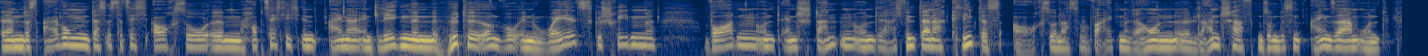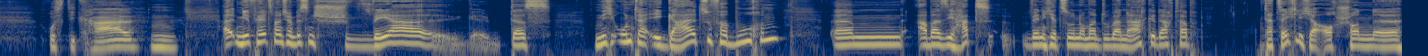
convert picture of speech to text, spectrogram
Ähm, das Album, das ist tatsächlich auch so ähm, hauptsächlich in einer entlegenen Hütte irgendwo in Wales geschrieben worden und entstanden. Und ja, ich finde, danach klingt das auch so nach so weiten, rauen äh, Landschaften, so ein bisschen einsam und rustikal. Also, mir fällt es manchmal ein bisschen schwer, äh, das nicht unter egal zu verbuchen. Ähm, aber sie hat, wenn ich jetzt so nochmal drüber nachgedacht habe, tatsächlich ja auch schon äh,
